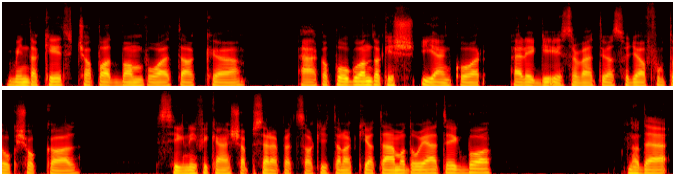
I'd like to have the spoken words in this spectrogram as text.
mind a két csapatban voltak elkapó gondok, és ilyenkor eléggé észrevehető az, hogy a futók sokkal szignifikánsabb szerepet szakítanak ki a támadójátékból. Na de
